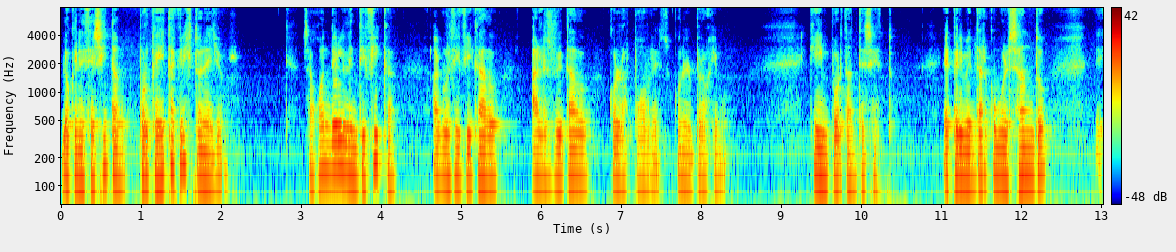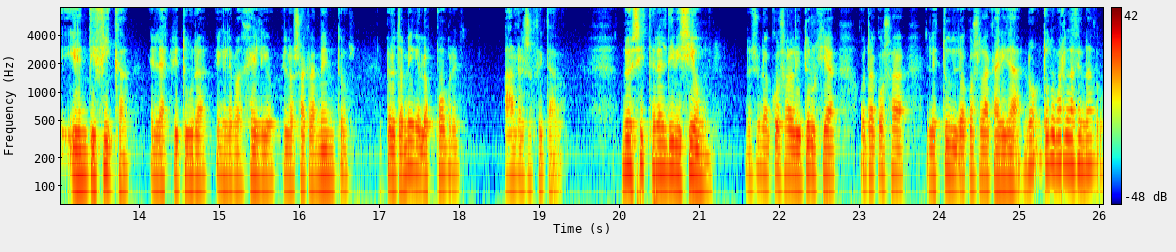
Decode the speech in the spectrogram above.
lo que necesitan porque ahí está Cristo en ellos. San Juan de él identifica al crucificado, al resucitado con los pobres, con el prójimo. Qué importante es esto. Experimentar cómo el santo identifica en la escritura, en el Evangelio, en los sacramentos, pero también en los pobres, al resucitado. No existe en él división, no es una cosa la liturgia, otra cosa el estudio, otra cosa la caridad. No, todo va relacionado.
